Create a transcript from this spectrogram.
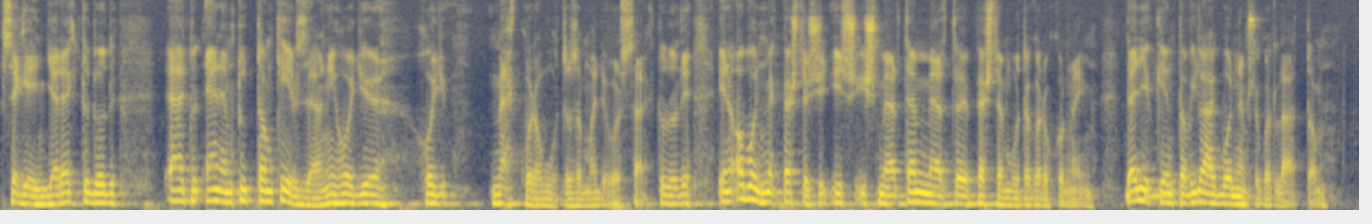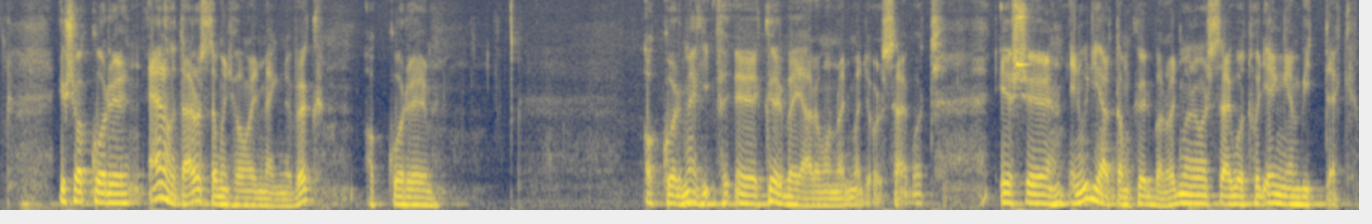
szegény gyerek, tudod, el, el nem tudtam képzelni, hogy, hogy mekkora volt az a Magyarország. Tudod, én Abonyt meg Pestes is ismertem, mert Pesten voltak a rokonaim. De egyébként a világból nem sokat láttam. És akkor elhatároztam, hogy ha majd megnövök, akkor akkor meg, körbejárom a Nagy Magyarországot. És én úgy jártam körbe a Nagy Magyarországot, hogy engem vittek.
